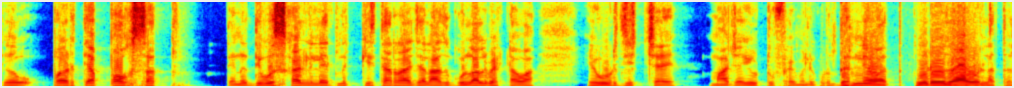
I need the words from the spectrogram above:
तो पडत्या पावसात त्यानं दिवस काढलेले आहेत. नक्कीच त्या राजाला आज गुलाल भेटावा एवढीच इच्छा आहे. माझ्या यूट्यूब फॅमिलीकडून धन्यवाद. व्हिडिओ जर आवडला तर.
